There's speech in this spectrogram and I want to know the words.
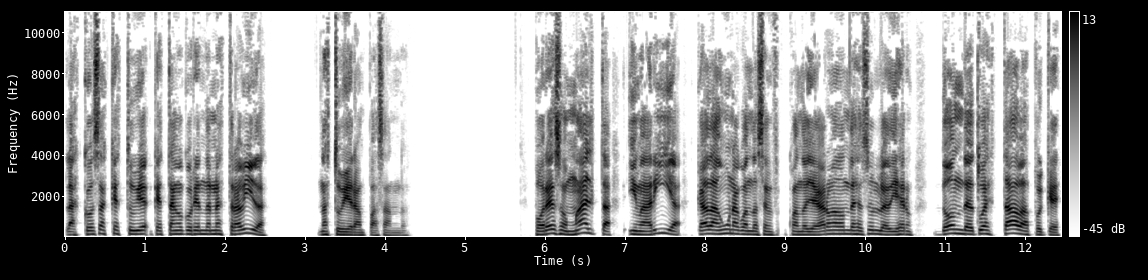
las cosas que, que están ocurriendo en nuestra vida no estuvieran pasando. Por eso Marta y María, cada una cuando, se, cuando llegaron a donde Jesús le dijeron, ¿dónde tú estabas? Porque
